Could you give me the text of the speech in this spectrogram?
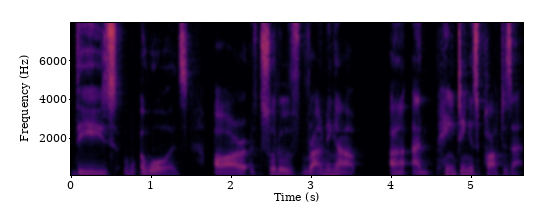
these w- awards, are sort of rounding up uh, and painting as partisan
